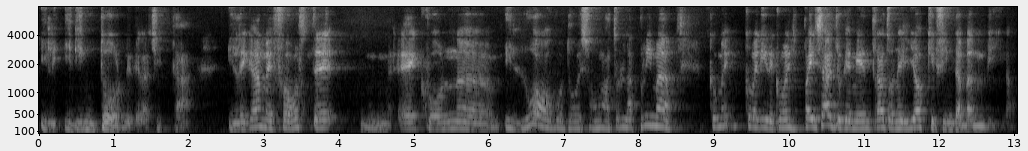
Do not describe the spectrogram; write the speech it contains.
i, i dintorni della città. Il legame forte mm, è con uh, il luogo dove sono nato, la prima, come, come, dire, come il paesaggio che mi è entrato negli occhi fin da bambino.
